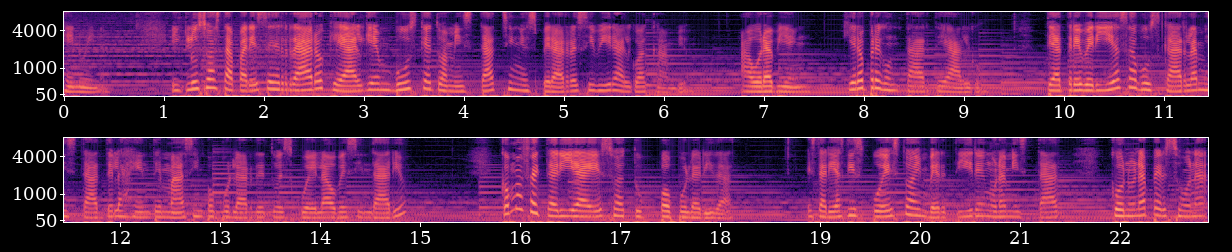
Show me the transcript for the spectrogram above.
genuina. Incluso hasta parece raro que alguien busque tu amistad sin esperar recibir algo a cambio. Ahora bien, quiero preguntarte algo. ¿Te atreverías a buscar la amistad de la gente más impopular de tu escuela o vecindario? ¿Cómo afectaría eso a tu popularidad? ¿Estarías dispuesto a invertir en una amistad con una persona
